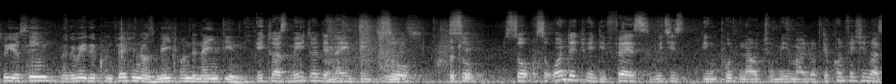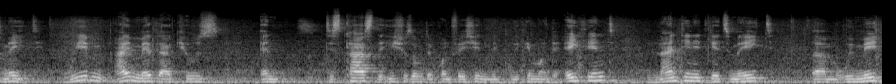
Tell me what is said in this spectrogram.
So you're saying, by the way, the confession was made on the 19th? It was made on the 19th. So, Yes. so, Okay. so, so on the 21st, which is being put now to me, my lord, the confession was made. We, I met the accused and discussed the issues of the confession with, with him on the 18th. 19th it gets made. Um, we meet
